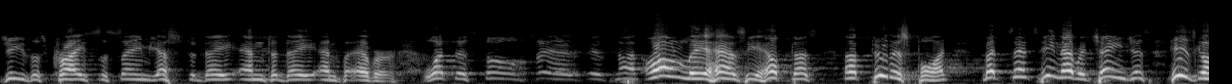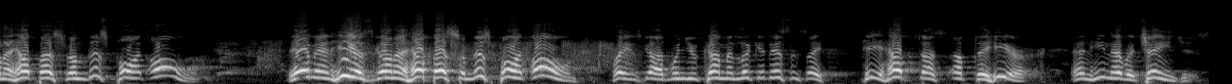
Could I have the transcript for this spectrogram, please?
Jesus Christ the same yesterday and today and forever. What this stone says is not only has He helped us up to this point, but since He never changes, He's going to help us from this point on. Amen. He is going to help us from this point on. Praise God. When you come and look at this and say, He helped us up to here, and He never changes.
